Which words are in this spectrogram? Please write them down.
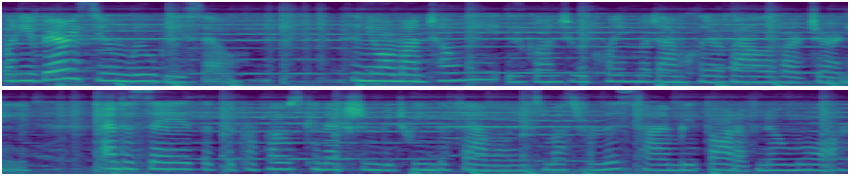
but he very soon will be so. Signor Montoni is gone to acquaint Madame Clairval of our journey, and to say that the proposed connection between the families must from this time be thought of no more.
